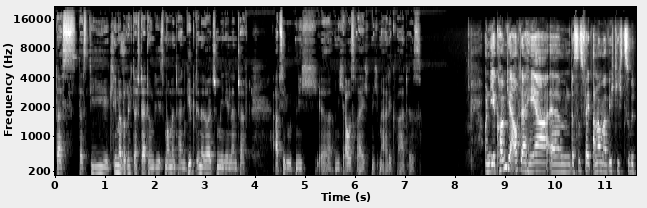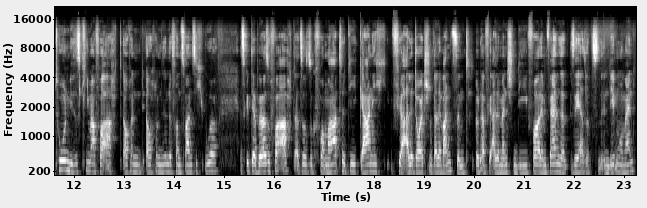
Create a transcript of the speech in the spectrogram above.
dass, dass die Klimaberichterstattung, die es momentan gibt in der deutschen Medienlandschaft, absolut nicht, äh, nicht ausreicht, nicht mehr adäquat ist. Und ihr kommt ja auch daher, ähm, das ist vielleicht auch nochmal wichtig zu betonen, dieses Klima vor acht, auch, in, auch im Sinne von 20 Uhr. Es gibt ja Börse vor acht, also so Formate, die gar nicht für alle Deutschen relevant sind oder für alle Menschen, die vor dem Fernseher sitzen in dem Moment.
